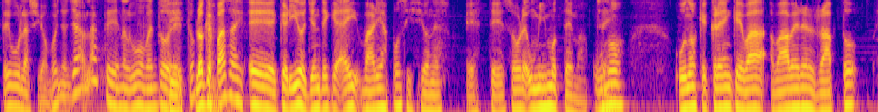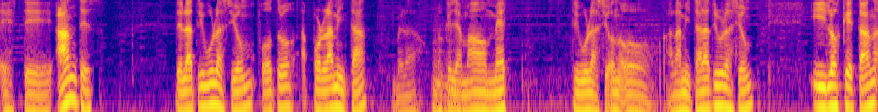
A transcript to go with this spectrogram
tribulación? Bueno, ya hablaste en algún momento de esto. Lo que pasa, es, eh, querido oyente, que hay varias posiciones este, sobre un mismo tema. Uno, unos que creen que va, va a haber el rapto este, antes de la tribulación, otros por la mitad, ¿verdad? Lo que llamado met tribulación o a la mitad de la tribulación y los que están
